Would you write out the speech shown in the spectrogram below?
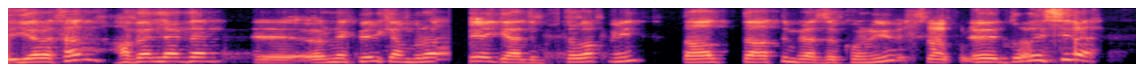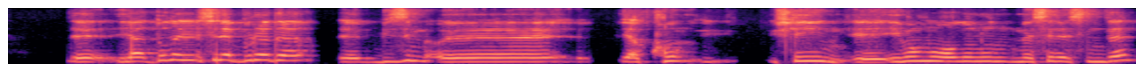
yaratan haberlerden e, örnek verirken buraya geldim. Kusura bakmayın. Dağıt, dağıttım biraz da konuyu. E, dolayısıyla e, ya dolayısıyla burada e, bizim e, ya kon, şeyin e, İmamoğlu'nun meselesinde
